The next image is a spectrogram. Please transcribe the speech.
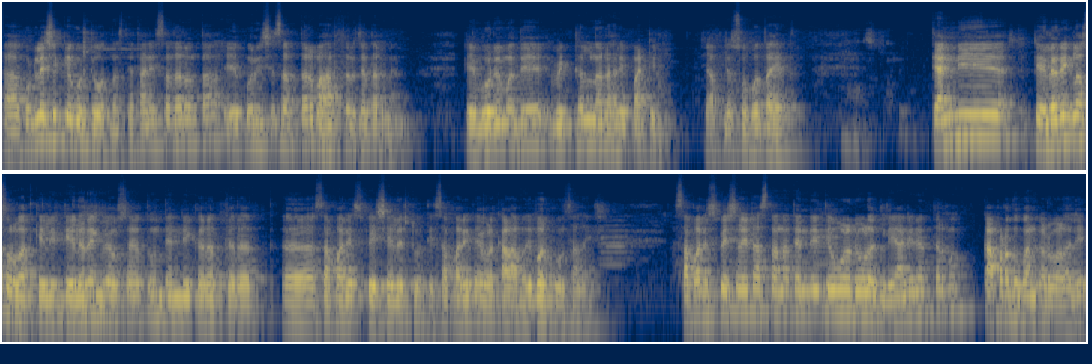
कुठल्या शक्य गोष्टी होत नसतात. आणि साधारणतः एकोणीसशे सत्तर बहात्तरच्या दरम्यान टेंभोरीमध्ये विठ्ठल नरहरी पाटील जे आपल्यासोबत आहेत त्यांनी टेलरिंगला सुरुवात केली. टेलरिंग व्यवसायातून त्यांनी करत करत सफारी स्पेशलिस्ट होते. सफारी त्यावेळेस काळामध्ये भरपूर चालायची. सफारी स्पेशलिस्ट असताना त्यांनी ते ओळख ओळखली आणि नंतर मग कापडा दुकानकडे वळाले.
